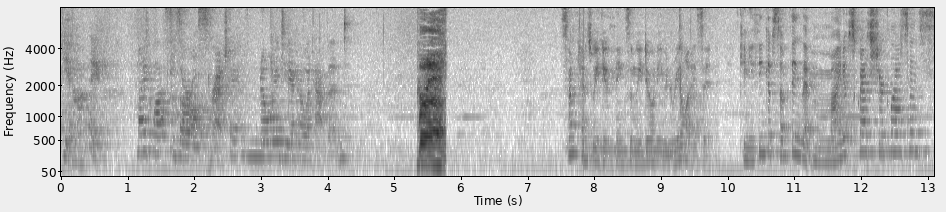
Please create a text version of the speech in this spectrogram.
can I help you? Hi. My glasses are all scratched. I have no idea how it happened. Bruh. Sometimes we do things and we don't even realize it. Can you think of something that might have scratched your glasses?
